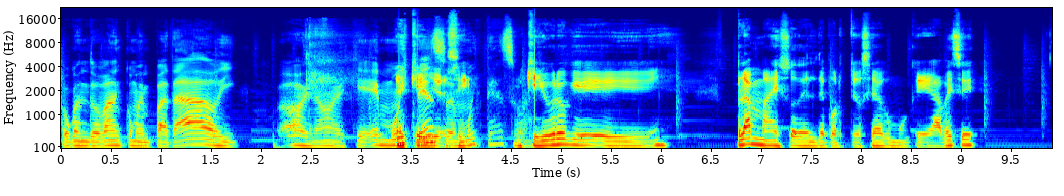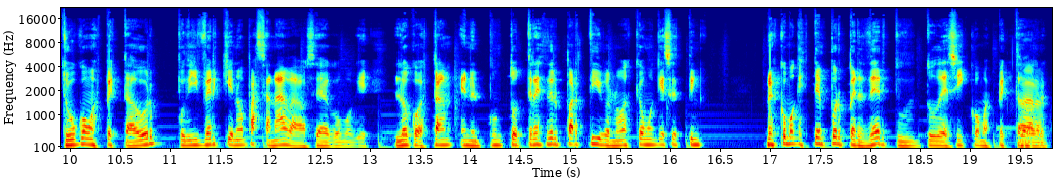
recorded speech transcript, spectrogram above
o cuando van como empatados y. Ay, no, es que es muy tenso, es muy tenso. Es que yo creo que plasma eso del deporte. O sea, como que a veces tú como espectador podéis ver que no pasa nada. O sea, como que, loco, están en el punto 3 del partido, ¿no? Es como que se estén. No es como que estén por perder, tú, tú decís como espectador.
